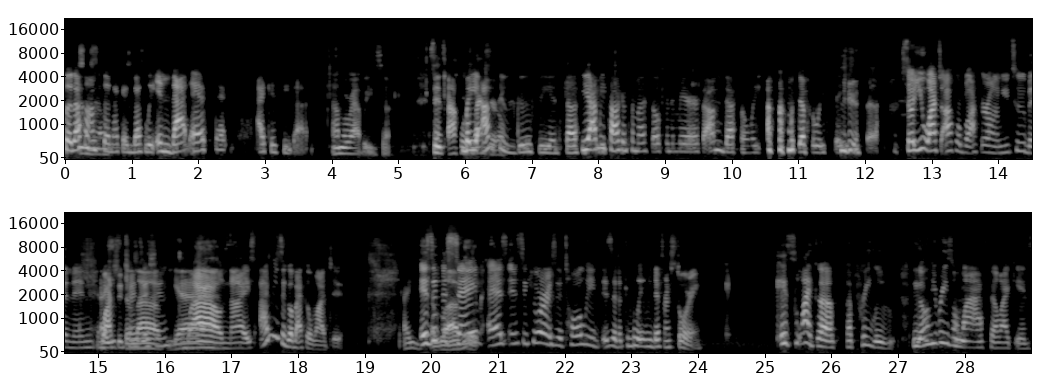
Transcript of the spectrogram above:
So that's what I'm Yeah. saying. I can definitely in that aspect, I can see that. I'm a rap with Issa. Since awkward But yeah, I'm girl. too goofy and stuff. Yeah, I be talking to myself in the mirror, so I'm definitely, I would definitely say Yeah. Issa. So you watch Awkward Black Girl on YouTube and then I watch the used love- transition? yes. Wow, nice. I need to go back and watch it. I Is it the same it. as Insecure or is it totally is it a completely different story? It's like a, a prelude. The only reason why I feel like it's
